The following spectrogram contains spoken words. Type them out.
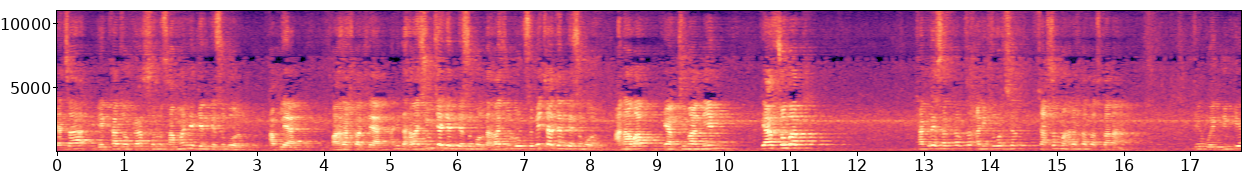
याचा लेखाजोखा सर्वसामान्य जनतेसमोर आपल्या महाराष्ट्रातल्या आणि धाराशिवच्या जनतेसमोर धाराशिव लोकसभेच्या जनतेसमोर आणावा ही आमची मागणी आहे. त्याचसोबत ठाकरे सरकारचं अडीच वर्ष शासन महाराष्ट्रात असताना जे वैद्यकीय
